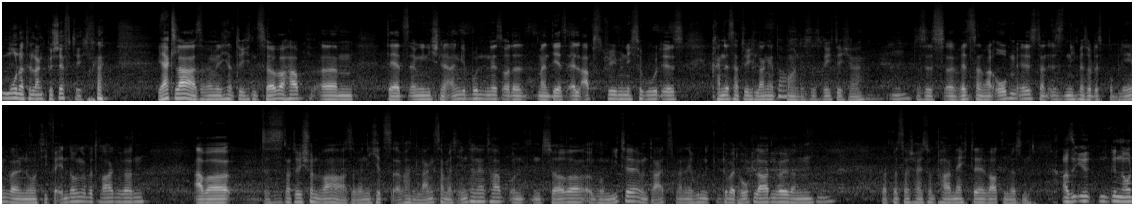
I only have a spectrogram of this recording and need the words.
monatelang beschäftigt. Ja klar, also wenn ich natürlich einen Server habe, ähm, der jetzt irgendwie nicht schnell angebunden ist oder mein DSL-Upstream nicht so gut ist, kann das natürlich lange dauern, das ist richtig, ja. Mhm. Das ist, äh, wenn es dann mal oben ist, dann ist es nicht mehr so das Problem, weil nur die Veränderungen übertragen werden. Aber das ist natürlich schon wahr. Also wenn ich jetzt einfach ein langsames Internet habe und einen Server irgendwo miete und da jetzt meine 100 GB hochladen will, dann mhm. wird man wahrscheinlich so ein paar Nächte warten müssen. Also ihr, genau,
